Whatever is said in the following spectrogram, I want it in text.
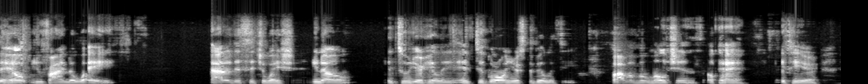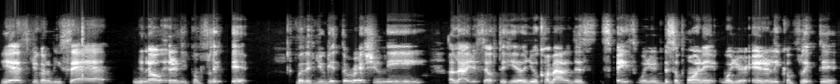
to help you find a way out of this situation, you know, into your healing, into growing your stability. Five of emotions, okay, is here. Yes, you're going to be sad, you know, energy conflicted. But if you get the rest you need, allow yourself to heal, you'll come out of this space where you're disappointed, where you're innerly conflicted,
